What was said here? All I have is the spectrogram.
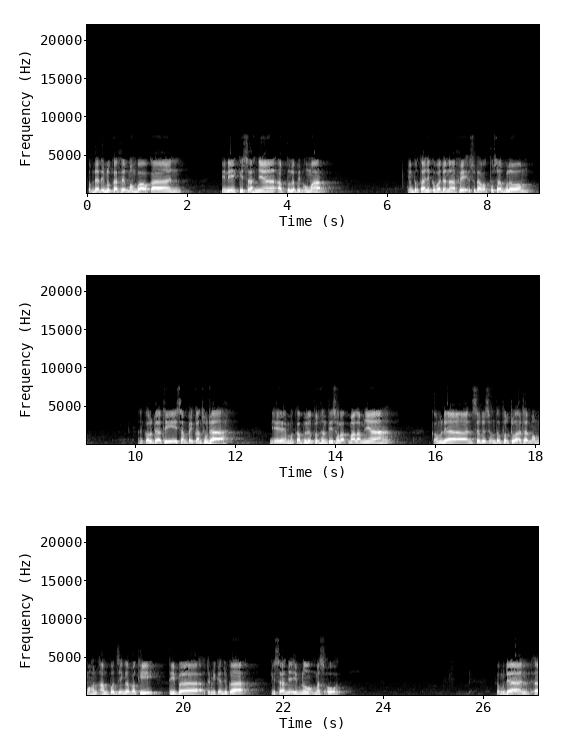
Kemudian Ibnu Katsir membawakan ini kisahnya Abdullah bin Umar yang bertanya kepada Nafi, sudah waktu sahur belum? Dan kalau sudah disampaikan sudah, ya, maka beliau berhenti sholat malamnya, kemudian serius untuk berdoa dan memohon ampun sehingga pagi tiba. Demikian juga kisahnya Ibnu Mas'ud. Kemudian e,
